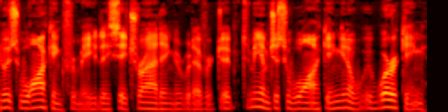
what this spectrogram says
know, it's walking for me. They say trotting or whatever. To, me, I'm just walking. You know, working.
